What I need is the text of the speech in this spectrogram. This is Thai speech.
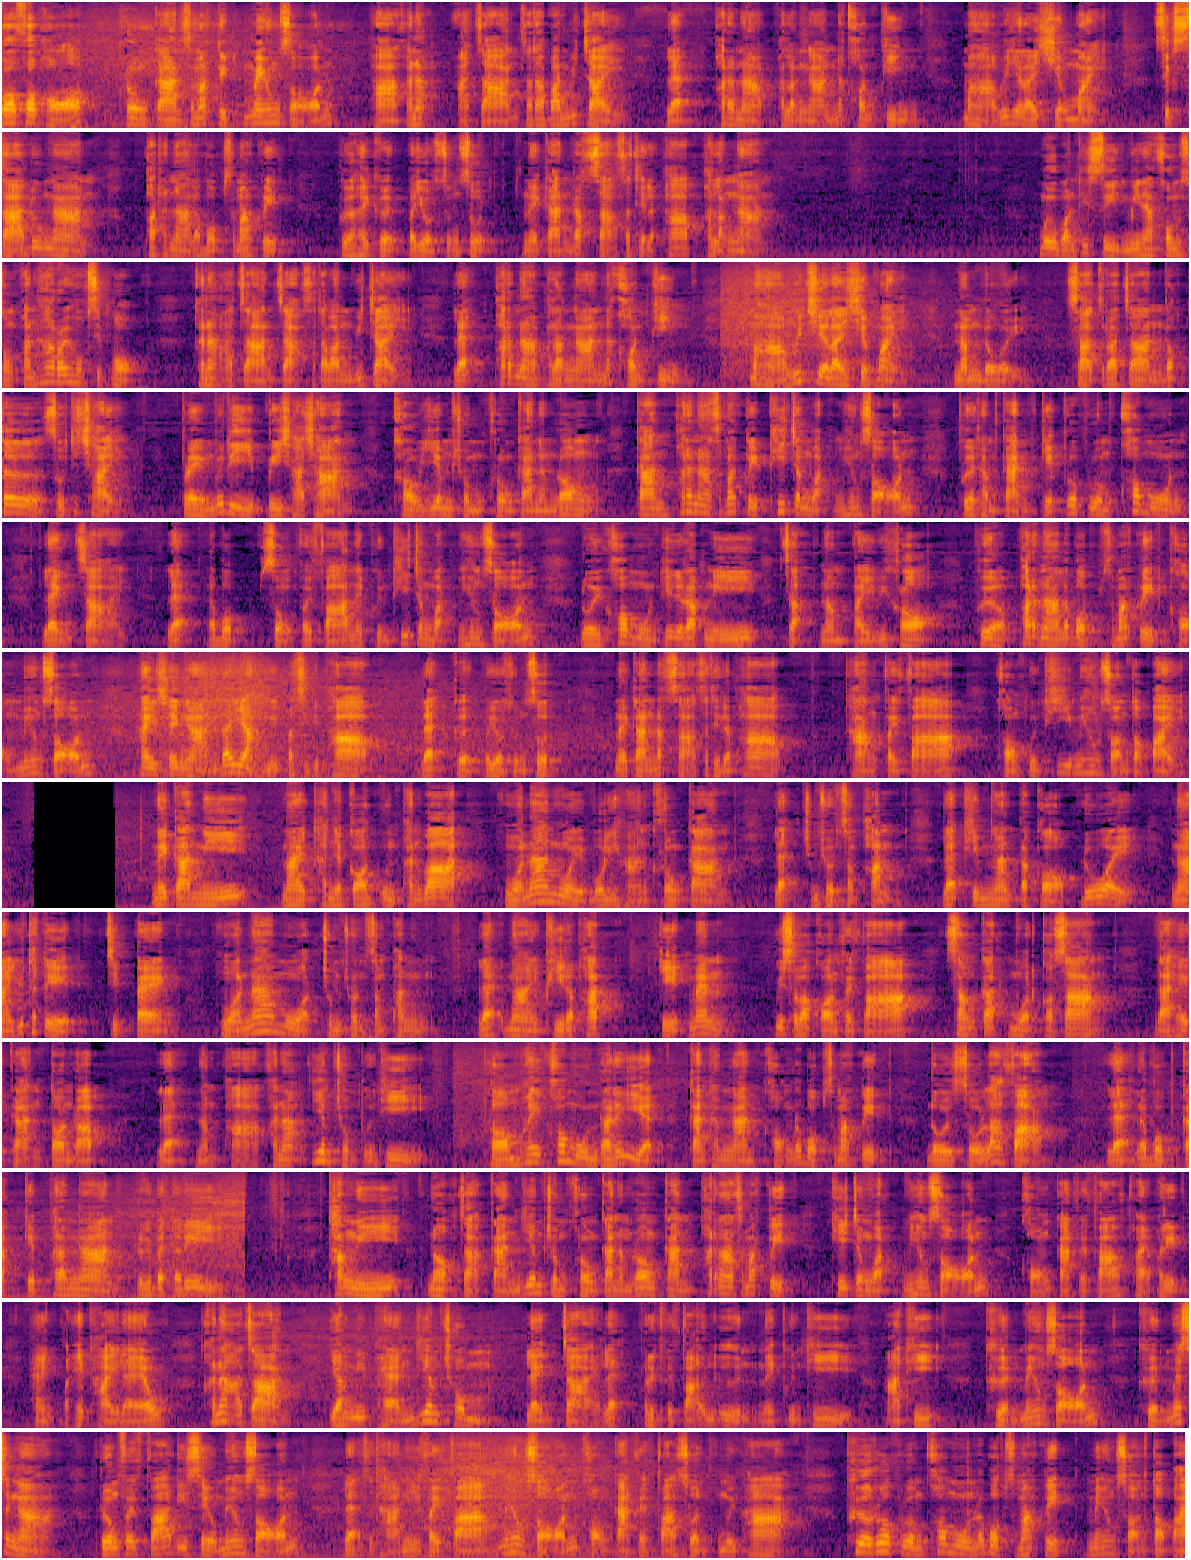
กฟผ โครงการสมัครกฤษแม่ห้องสอน พาคณะอาจารย์สถาบันวิจัย และพัฒนาพลังงานนครพิงค์มหาวิทยาลัยเชียงใหม่ ศึกษาดูงาน พัฒนาระบบสมาร์ทกริดเพื่อให้เกิดประโยชน์สูงสุดในการรักษาเสถียรภาพพลังงาน เมื่อวันที่ 4 มีนาคม 2566 คณะอาจารย์จากสถาบันวิจัย และพัฒนาพลังงานนครพิงค์มหาวิทยาลัยเชียงใหม่นำโดย ศาสตราจารย์ ดร สุทธิชัย เปรมฤดีปรีชาชาญ เข้าเยี่ยมชมโครงการนำร่อง การพัฒนาสมาร์ทกริดที่จังหวัดม่ฮ่องสอน เพื่อทำการเก็บรวบรวมข้อมูล แหล่งจ่าย และระบบส่งไฟฟ้าในพื้นที่จังหวัดม่ฮ่องสอน โดยข้อมูลที่ได้รับนี้จะนำไปวิเคราะห์ เพื่อพัฒนาระบบสมาร์ทกริดของม่ฮ่องสอน ให้ใช้งานได้อย่างมีประสิทธิภาพ และเกิดประโยชน์สูงสุด ในการรักษาเสถียรภาพ ทางไฟฟ้า ของพื้นที่แม่ฮ่องสอนต่อไป ในการนี้นายธัญกรอุ่นพันวาดหัวหน้าหน่วยบริหารโครงการ และชุมชนสัมพันธ์ และทีมงานประกอบด้วย นายยุทธเดชจิตแปลง หัวหน้าหมวดชุมชนสัมพันธ์ และนายพีรพัฒน์เกตแม่น วิศวกรไฟฟ้า สังกัดหมวดก่อสร้าง ได้ให้การต้อนรับ และนำพาคณะเยี่ยมชมพื้นที่ พร้อมให้ข้อมูลรายละเอียดการทำงานของระบบสมาร์ทกริด โดยโซลาร์ฟาร์มและระบบกักเก็บพลังงานหรือแบตเตอรี่ ทั้งนี้นอกจากการเยี่ยมชมโครงการนำร่องการพัฒนาสมาร์ทกริดที่จังหวัดแม่ฮ่องสอนของการไฟฟ้าฝ่ายผลิตแห่งประเทศไทยแล้ว คณะอาจารย์ยังมีแผนเยี่ยมชม แหล่งจ่ายและผลิตไฟฟ้าอื่น ๆ ในพื้นที่ อาทิ เขื่อนแม่ฮ่องสอน เขื่อนแม่สง่า โรงไฟฟ้าดีเซลแม่ฮ่องสอน และสถานีไฟฟ้าแม่ฮ่องสอนของการไฟฟ้าส่วนภูมิภาค พื่อรวบรวมข้อมูลระบบสมาร์ทกริดแม่ห้องสอนต่อไป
